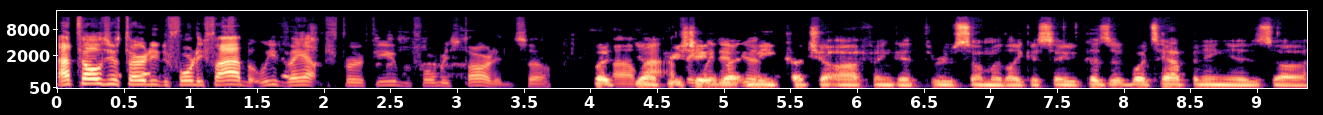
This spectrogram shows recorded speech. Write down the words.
I told you 30 to 45, but we vamped for a few before we started. So, but um, yeah, I appreciate I letting good. me cut you off and get through some of, like I say, because what's happening is, uh,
